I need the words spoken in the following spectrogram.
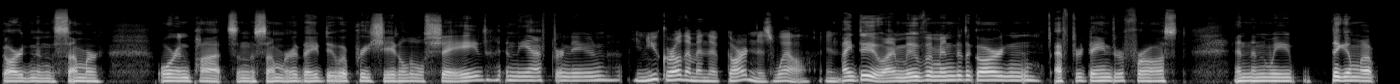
garden in the summer or in pots in the summer, they do appreciate a little shade in the afternoon. And you grow them in the garden as well. And I do. I move them into the garden after danger frost, and then we dig them up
